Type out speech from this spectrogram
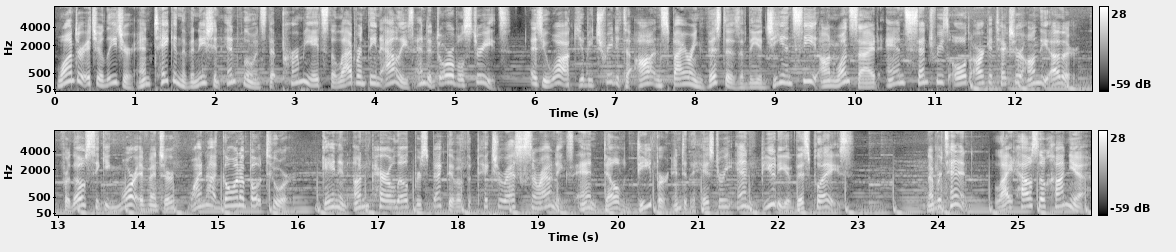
Wander at your leisure and take in the Venetian influence that permeates the labyrinthine alleys and adorable streets. As you walk, you'll be treated to awe-inspiring vistas of the Aegean Sea on one side and centuries-old architecture on the other. For those seeking more adventure, why not go on a boat tour? Gain an unparalleled perspective of the picturesque surroundings and delve deeper into the history and beauty of this place. Number 10. Lighthouse of Chania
